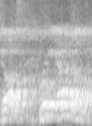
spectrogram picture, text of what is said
Just Brianna.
